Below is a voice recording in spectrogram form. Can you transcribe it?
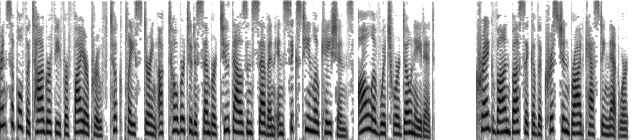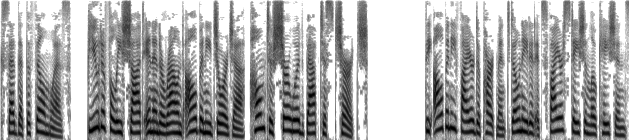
Principal photography for Fireproof took place during October to December 2007 in 16 locations, all of which were donated. Craig Von Buseck of the Christian Broadcasting Network said that the film was beautifully shot in and around Albany, Georgia, home to Sherwood Baptist Church. The Albany Fire Department donated its fire station locations,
